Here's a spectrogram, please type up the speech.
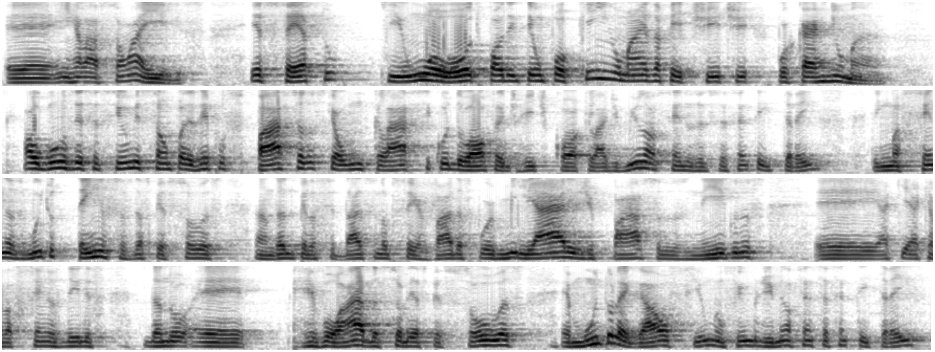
é, em relação a eles, exceto que um ou outro podem ter um pouquinho mais apetite por carne humana. Alguns desses filmes são, por exemplo, Os Pássaros, que é um clássico do Alfred Hitchcock lá de 1963. Tem umas cenas muito tensas das pessoas andando pela cidade, sendo observadas por milhares de pássaros negros. É, aquelas cenas deles dando é, revoadas sobre as pessoas. É muito legal o filme, um filme de 1963.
